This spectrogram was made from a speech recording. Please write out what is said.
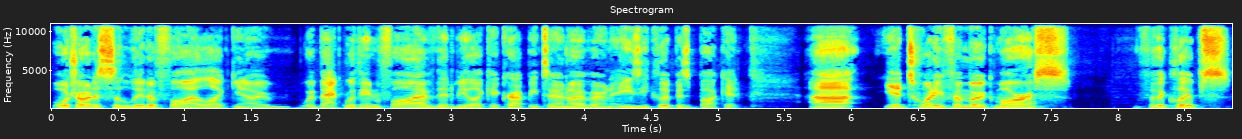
or try to solidify, like, you know, we're back within five, there'd be like a crappy turnover, an easy Clippers bucket. Uh, you had 20 for Mook Morris for the Clips.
